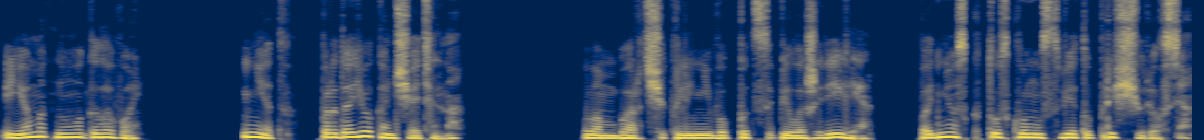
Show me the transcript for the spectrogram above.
Я мотнула головой. «Нет, продаю окончательно». Ломбардчик лениво подцепил ожерелье, поднес к тусклому свету, прищурился.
